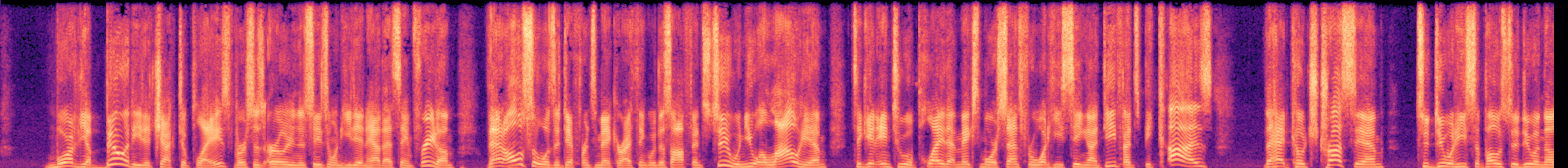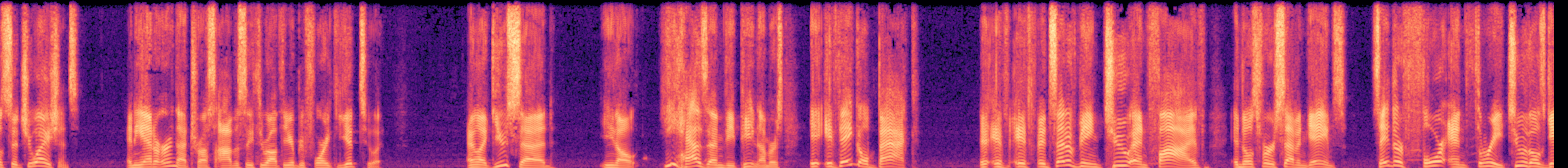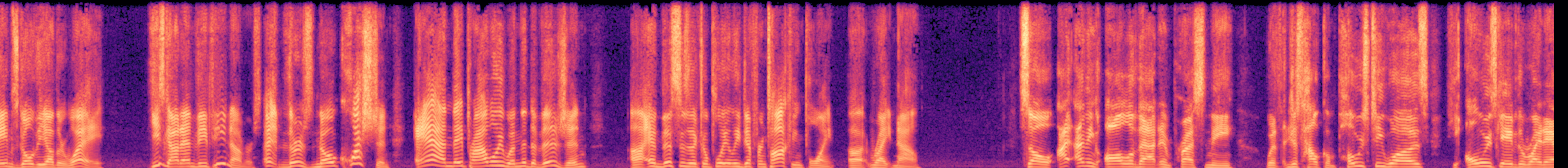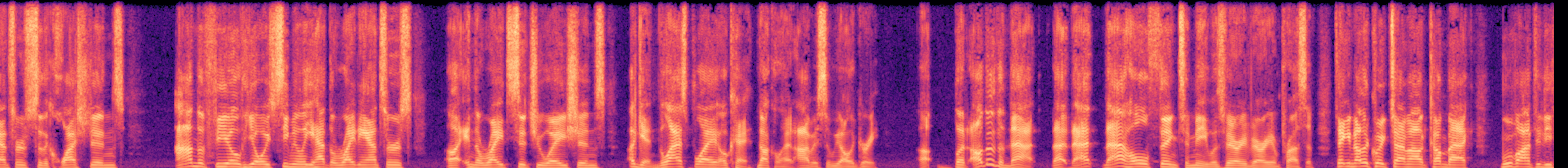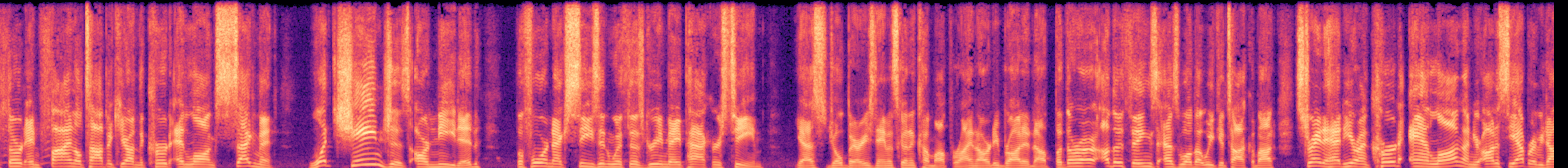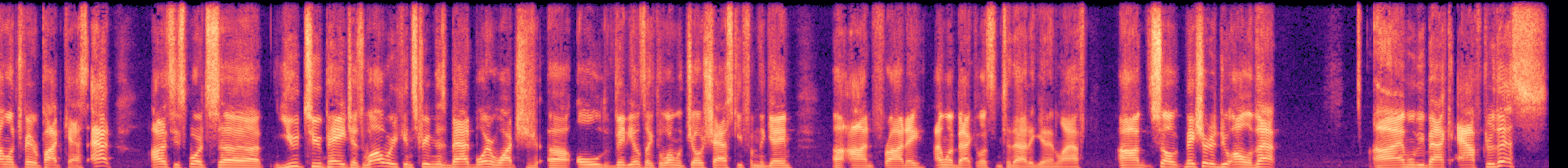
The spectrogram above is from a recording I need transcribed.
more of the ability to check to plays versus earlier in the season when he didn't have that same freedom. That also was a difference maker, I think, with this offense, too, when you allow him to get into a play that makes more sense for what he's seeing on defense because the head coach trusts him to do what he's supposed to do in those situations. And he had to earn that trust, obviously, throughout the year before he could get to it. And like you said, you know, he has MVP numbers. If they go back, if if instead of being two and five in those first seven games, say they're four and three, two of those games go the other way, he's got MVP numbers. There's no question. And they probably win the division. Uh, and this is a completely different talking point uh, right now. So I, I think all of that impressed me with just how composed he was. He always gave the right answers to the questions on the field. He always seemingly had the right answers uh, in the right situations. Again, the last play, okay, knucklehead. Obviously, we all agree. Uh, but other than that, that that that whole thing to me was very very impressive. Take another quick timeout, come back, move on to the third and final topic here on the Curd and Long segment. What changes are needed before next season with this Green Bay Packers team? Yes, Joe Barry's name is going to come up. Ryan already brought it up, but there are other things as well that we could talk about. Straight ahead here on Curd and Long on your Audacy app, wherever you download your favorite podcast at Audacy Sports uh, YouTube page as well, where you can stream this bad boy or watch uh, old videos like the one with Joe Shasky from the game uh, on Friday. I went back and listened to that again and laughed. Um, so make sure to do all of that. Uh, and we'll be back after this.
